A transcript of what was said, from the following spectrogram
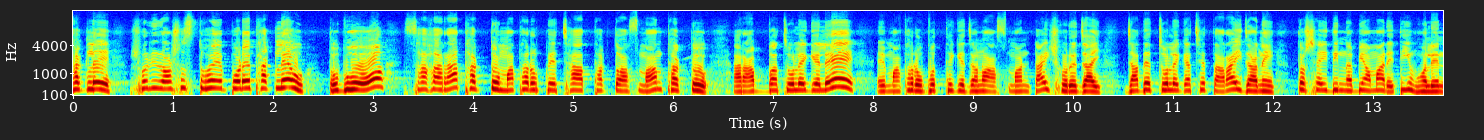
থাকলে শরীর অসুস্থ হয়ে পড়ে থাকলেও তবুও সাহারা থাকতো মাথার উপরে ছাদ থাকতো আসমান থাকতো। আর আব্বা চলে গেলে এই মাথার উপর থেকে যেন আসমানটাই সরে যায়। যাদের চলে গেছে তারাই জানে। তো সেই দিন নবী আমার এতিম হলেন।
